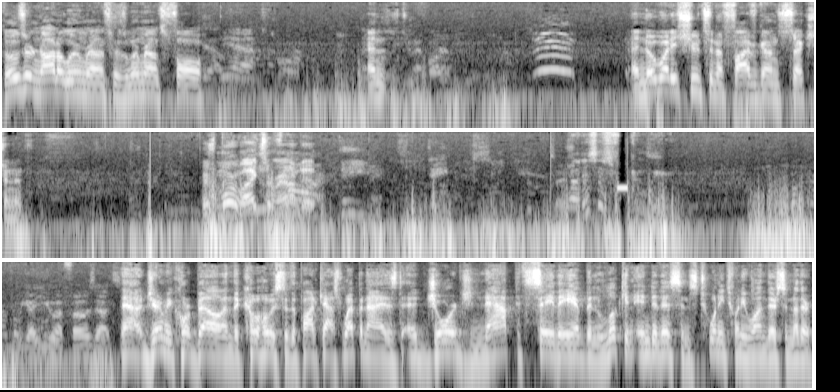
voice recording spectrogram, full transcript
Those are not aluminum rounds because aluminum rounds fall. Yeah. And and nobody shoots in a five gun section. There's more lights around it. Yo, this is fucking weird. We got UFOs outside. Now, Jeremy Corbell and the co host of the podcast, Weaponized, uh, George Knapp, say they have been looking into this since 2021. There's another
